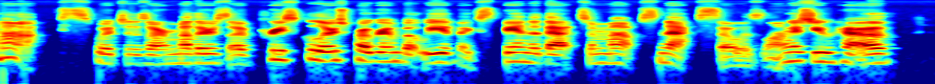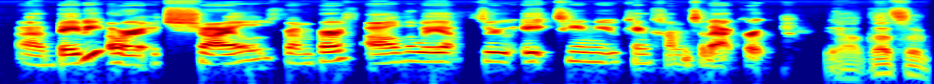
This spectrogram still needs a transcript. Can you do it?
MOPS, which is our Mothers of Preschoolers program, but we have expanded that to MOPS Next. So as long as you have a baby or a child from birth all the way up through 18, you can come to that group yeah, that's a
